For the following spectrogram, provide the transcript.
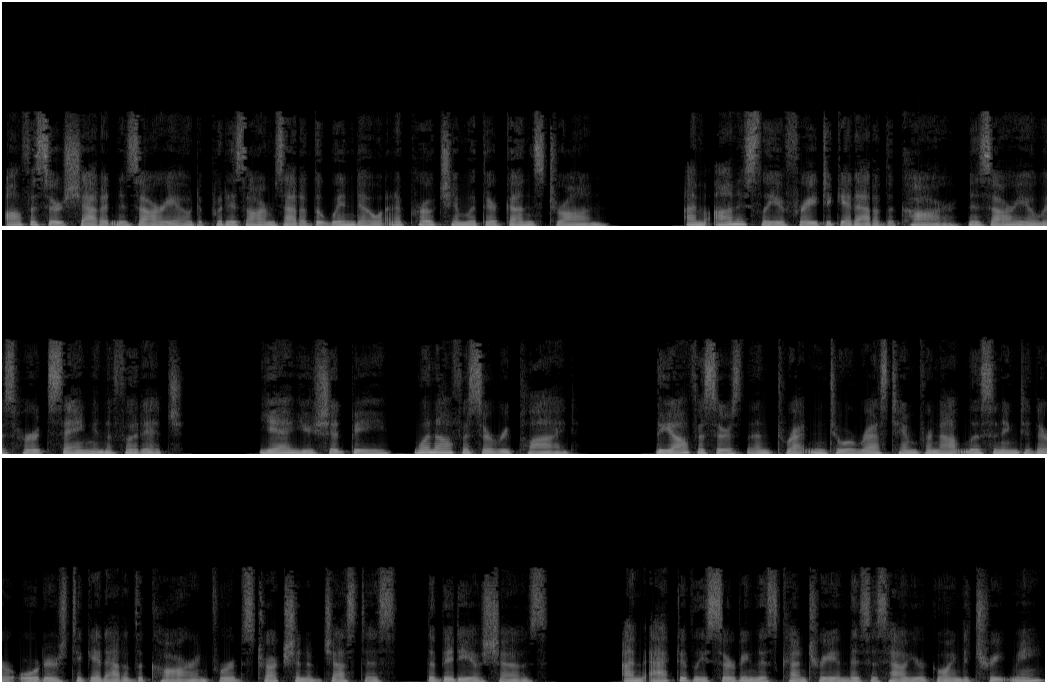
officers shout at Nazario to put his arms out of the window and approach him with their guns drawn. I'm honestly afraid to get out of the car, Nazario was heard saying in the footage. Yeah, you should be, one officer replied. The officers then threatened to arrest him for not listening to their orders to get out of the car and for obstruction of justice, the video shows. I'm actively serving this country and this is how you're going to treat me?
